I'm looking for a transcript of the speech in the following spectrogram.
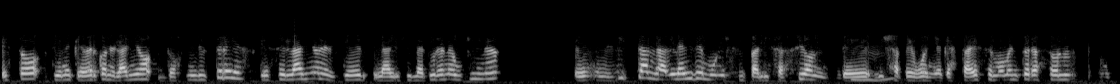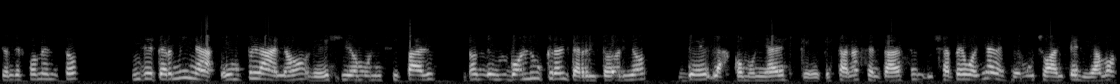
Esto tiene que ver con el año 2003, que es el año en el que la legislatura neuquina eh, dicta la ley de municipalización de Villa Pegüeña, que hasta ese momento era solo función de fomento, y determina un plano de ejido municipal donde involucra el territorio de las comunidades que, están asentadas en Villa Pegüeña desde mucho antes, digamos,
